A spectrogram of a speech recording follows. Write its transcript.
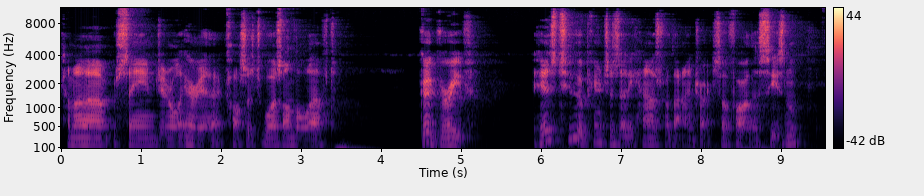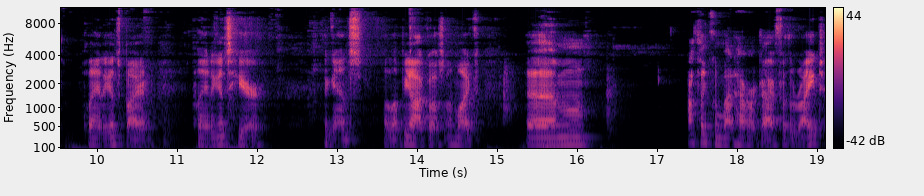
kind of same general area that Kostic was on the left. Good grief. His two appearances that he has for the Eintracht so far this season, playing against Bayern, playing against here, against Olympiacos, I'm like, um, I think we might have our guy for the right.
